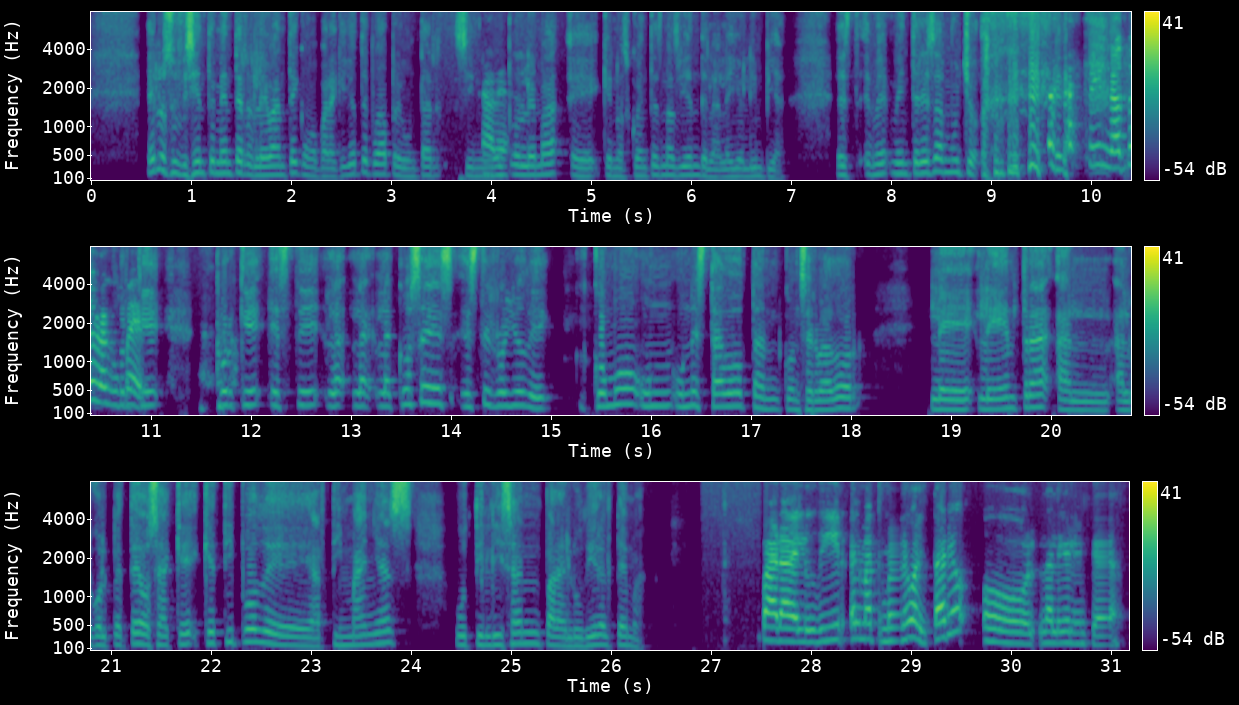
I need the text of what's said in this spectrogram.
es lo suficientemente relevante como para que yo te pueda preguntar sin ningún problema eh, que nos cuentes más bien de la ley Olimpia. Este, me, interesa mucho. sí, no te preocupes. Porque, este, la, cosa es este rollo de cómo un, estado tan conservador le, le entra al, golpeteo, o sea, ¿qué, qué tipo de artimañas utilizan para eludir el tema para eludir el matrimonio igualitario o la ley Olimpia?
